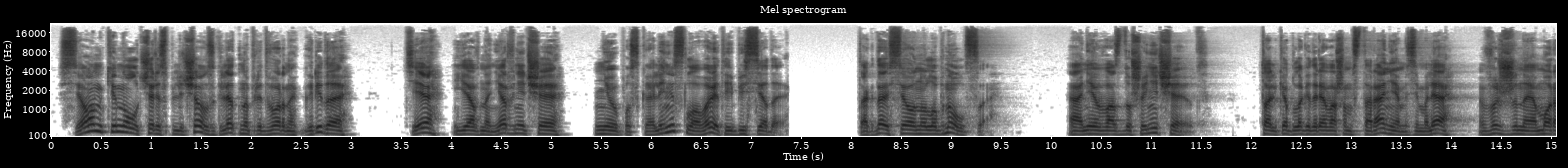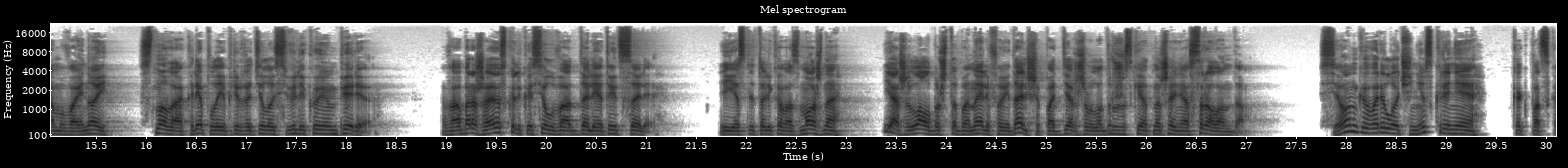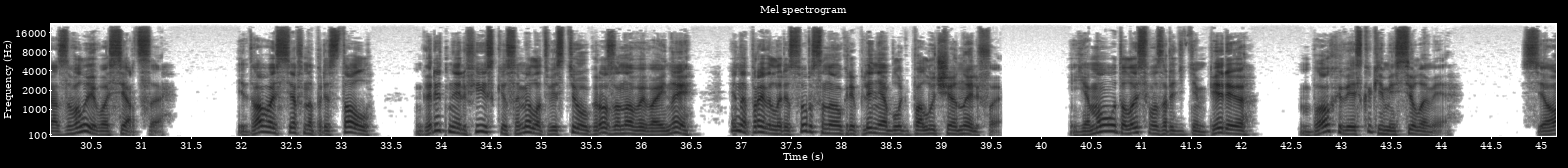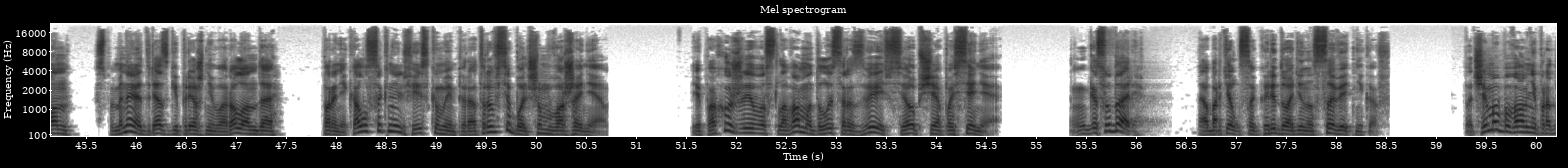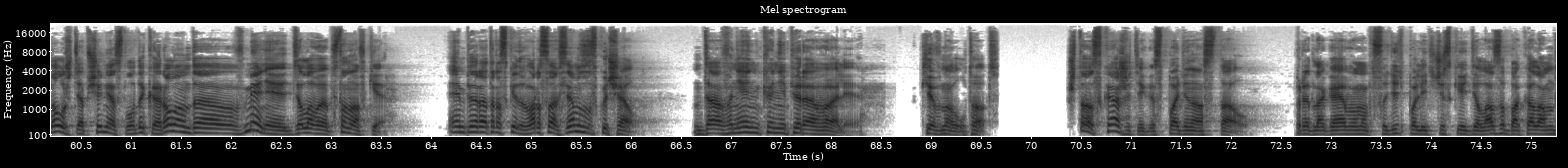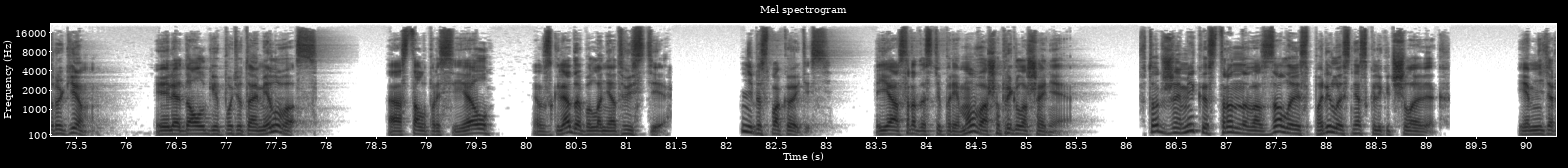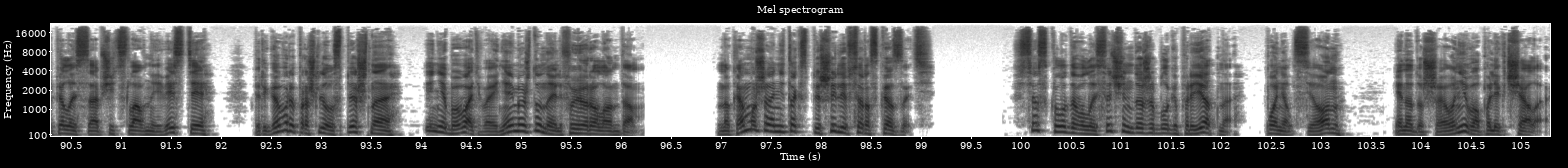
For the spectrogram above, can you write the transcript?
Сион кинул через плечо взгляд на придворных Грида. Те, явно нервничая, не упускали ни слова этой беседы. Тогда Сион улыбнулся. «Они в вас души не чают. Только благодаря вашим стараниям земля, выжженная мором и войной, снова окрепла и превратилась в Великую Империю. Воображаю, сколько сил вы отдали этой цели. И если только возможно, я желал бы, чтобы Нельфа и дальше поддерживала дружеские отношения с Роландом». Сион говорил очень искренне, как подсказывало его сердце. Едва воссев на престол, Горитный Эльфийский сумел отвести угрозу новой войны и направил ресурсы на укрепление благополучия Нельфы. Ему удалось возродить Империю, бог весь какими силами. Сион, вспоминая дрязги прежнего Роланда, проникался к Нельфийскому Императору все большим уважением. И, похоже, его словам удалось развеять всеобщие опасения. «Государь!» — обратился к Гриду один из советников. Почему бы вам не продолжить общение с владыкой Роланда в менее деловой обстановке? Императорский двор совсем заскучал. Давненько не пировали, кивнул тот. Что скажете, господин Астал? Предлагаю вам обсудить политические дела за бокалом другим. Или долгий путь утомил вас? Астал просиял, взгляда было не отвести. Не беспокойтесь. Я с радостью приму ваше приглашение. В тот же миг из тронного зала испарилось несколько человек. Им не терпелось сообщить славные вести, переговоры прошли успешно, и не бывать войне между Нельфой и Роландом. Но кому же они так спешили все рассказать? Все складывалось очень даже благоприятно, понял Сион, и на душе у него полегчало.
